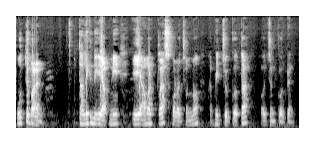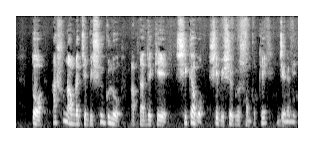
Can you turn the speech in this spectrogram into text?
পড়তে পারেন, তাহলে কিন্তু এই আপনি এই আমার ক্লাস করার জন্য আপনি যোগ্যতা অর্জন করবেন। তো আসুন আমরা যে বিষয়গুলো আপনাদেরকে শেখাবো, সে বিষয়গুলো সম্পর্কে জেনে নিই।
